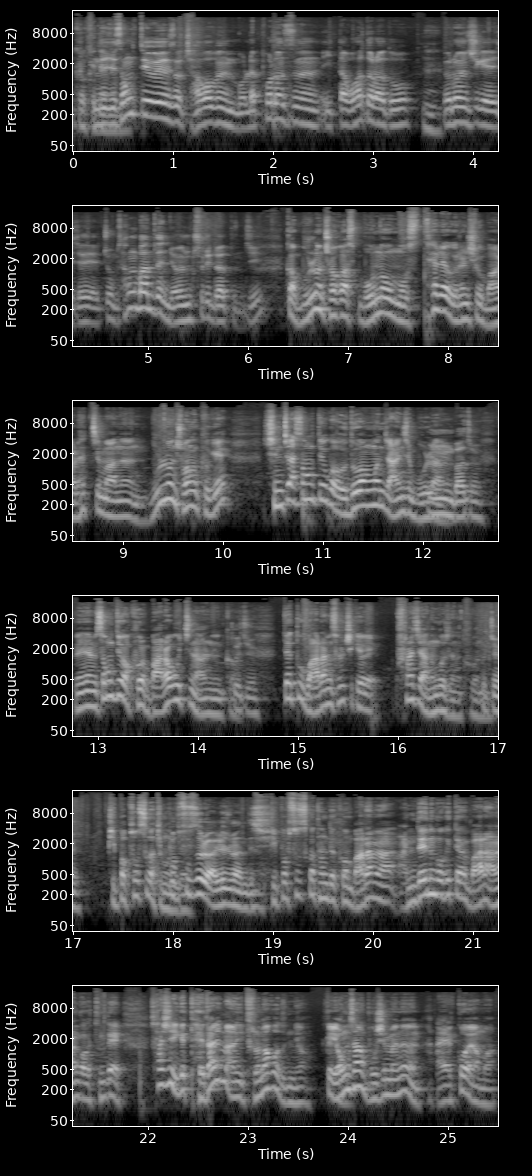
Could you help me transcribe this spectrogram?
그렇게 근데 이제 성띠우에서 작업은 뭐 reference는 있다고 하더라도 네. 이런 식의 이제 좀 상반된 연출이라든지 그러니까 물론 저가 모노 뭐 스테레오 이런 식으로 말을 했지만은 물론 저는 그게 진짜 성띠우가 의도한 건지 아닌지 몰라요 음 맞아. 왜냐면 성띠우가 그걸 말하고 있지는 않으니까 그지. 근데 또 말하면 솔직히 쿨하지 않은 거잖아 그거는 그치. 비법 소스 같은 법 건데 수술을 알려주면 안 되지. 비법 소스 같은데 그건 말하면 안 되는 거기 때문에 말안한것 같은데 사실 이게 대단히 많이 드러나거든요. 그러니까 영상을 보시면은 알 거예요 아마.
